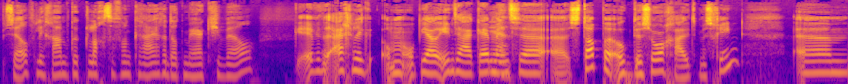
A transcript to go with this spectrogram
zelf lichamelijke klachten van krijgen. Dat merk je wel. Even eigenlijk om op jou in te haken, hè, Ja. mensen eh, stappen ook de zorg uit misschien. Ehm, Eh,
